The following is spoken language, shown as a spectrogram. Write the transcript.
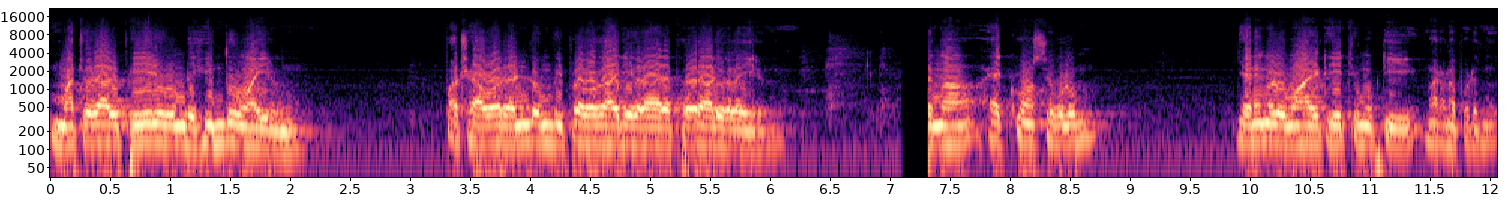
മറ്റൊരാൾ പേരുകൊണ്ട് ഹിന്ദുവുമായിരുന്നു. പക്ഷെ അവർ രണ്ടും വിപ്ലവകാരികളായ പോരാളികളായിരുന്നു. എന്ന ഹെഡ് കോൺസ്റ്റബിളും ജനങ്ങളുമായിട്ട് ഏറ്റുമുട്ടി മരണപ്പെടുന്നത്.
